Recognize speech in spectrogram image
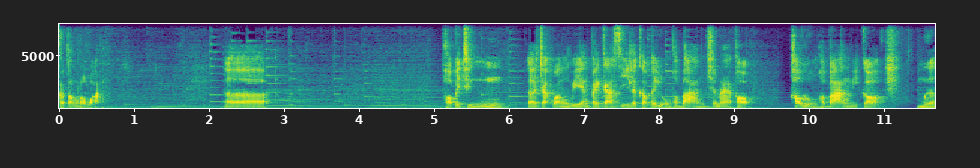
ก็ต้องระวังออพอไปถึงจากวังเวียงไปกาสีแล้วก็ไปหลวงพระบางใช่ไหมเพราะเข้าหลวงพระบางนี่ก็เมือง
